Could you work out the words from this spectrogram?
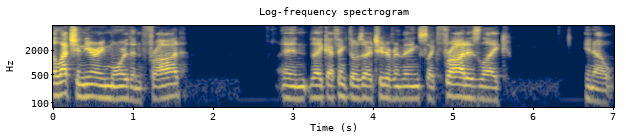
electioneering more than fraud. And like I think those are two different things. Like fraud is like, you know,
